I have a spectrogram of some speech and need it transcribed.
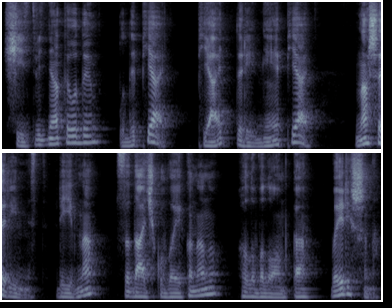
6 відняти 1 буде 5. 5 дорівнює 5. Наша рівність рівна, задачку виконано, головоломка вирішена.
